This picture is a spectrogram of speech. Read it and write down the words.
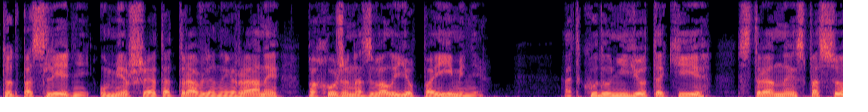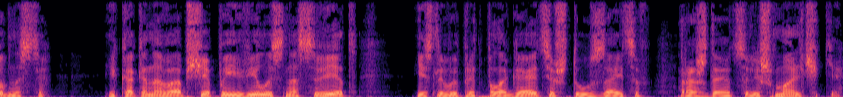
Тот последний, умерший от отравленной раны, похоже, назвал ее по имени. Откуда у нее такие странные способности? И как она вообще появилась на свет, если вы предполагаете, что у зайцев рождаются лишь мальчики?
